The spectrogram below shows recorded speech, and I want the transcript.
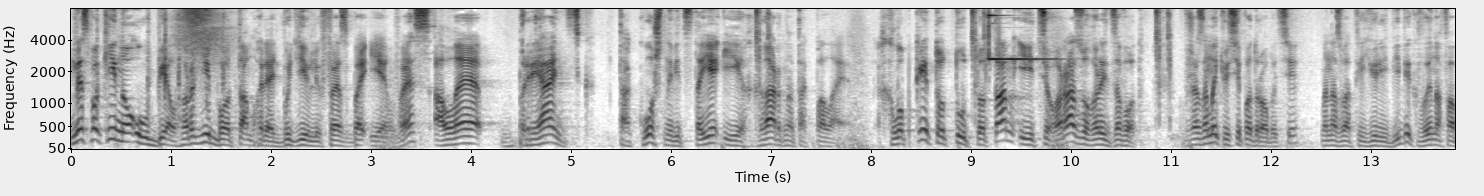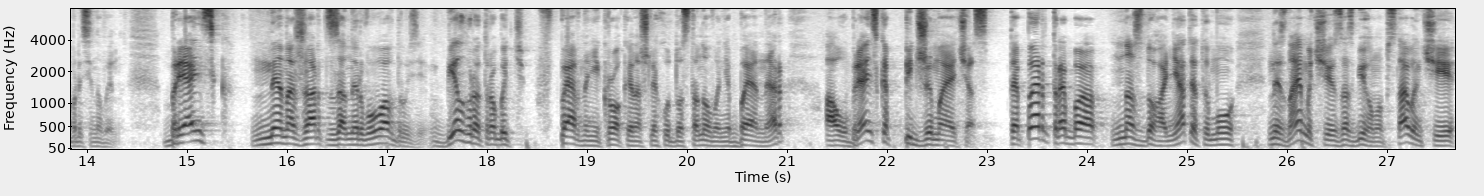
Неспокійно у Білгороді, бо там горять будівлі ФСБ і МВС, але Брянськ також не відстає і гарно так палає. Хлопки то тут, то там, і цього разу горить завод. Вже за мить усі подробиці. Мене звати Юрій Бібік. Ви на фабриці новин. Брянськ не на жарт занервував, друзі. Білгород робить впевнені кроки на шляху до становлення БНР, а у Брянська піджимає час. Тепер треба наздоганяти, тому не знаємо, чи за збігом обставин, чи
